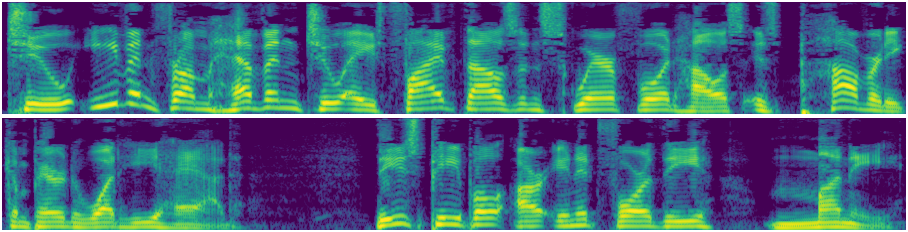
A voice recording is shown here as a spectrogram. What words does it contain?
to, even from heaven to a 5,000 square foot house, is poverty compared to what he had. These people are in it for the money.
